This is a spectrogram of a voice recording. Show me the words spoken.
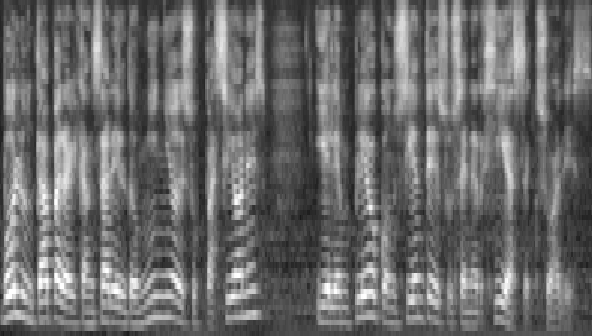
Voluntad para alcanzar el dominio de sus pasiones y el empleo consciente de sus energías sexuales.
